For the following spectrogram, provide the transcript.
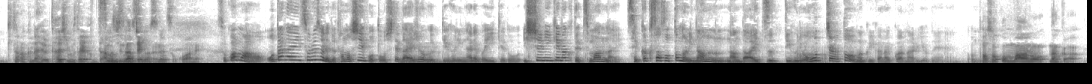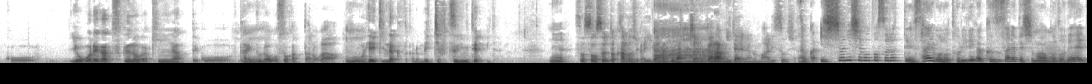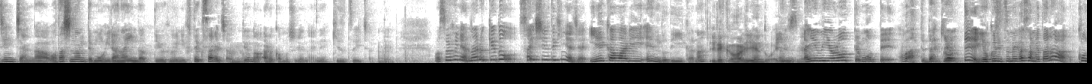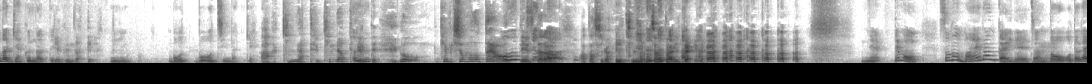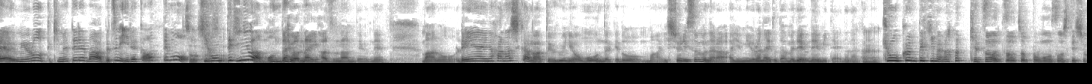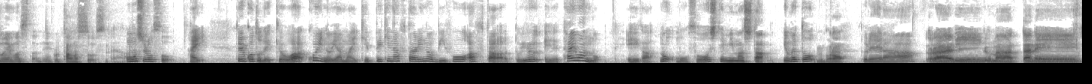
汚くないよ大丈夫だよって話になっちゃうからねそこはね。そこはまあお互いそれぞれで楽しいことをして大丈夫っていうふうになればいいけど、一緒に行けなくてつまんない。せっかく誘ったのに何なんだあいつっていうふうに思っちゃうとうまくいかなくはなるよね、パソコンもあのなんかこう汚れがつくのが気になってこうタイプが遅かったのが、うん。もう平均だったからめっちゃ普通に打てるみたいなね。そうそうすると彼女がいらなくなっちゃうからみたいなのもありそうじゃない？そっか一緒に仕事するっていう最後の砦が崩されてしまうことで、じん。ちゃんが私なんてもういらないんだっていうふうにふてくされちゃうっていうのはあるかもしれないね。傷ついちゃって、まあ、そういうふうにはなるけど最終的にはじゃあ入れ替わりエンドでいいかな。入れ替わりエンドがいいですうん。ね、歩み寄ろうって思ってわーって抱き合って、翌日目が覚めたら今度は逆になってる。逆になってる。うんぼぼうちんだっけ？あ気になってる気になってるって「お潔癖症戻ったよ!」戻って言ったら私が平気になっちゃったみたいな。ね。でもその前段階でちゃんとお互い歩み寄ろうって決めてれば別に入れ替わっても基本的には問題はないはずなんだよね。まああの恋愛の話かなというふうには思うんだけど、まあ、一緒に住むなら歩み寄らないとダメだよねみたいななんか教訓的な 結末をちょっと妄想してしまいましたね。楽しそうですね。面白そう。はいということで今日は恋の病潔癖な2人のビフォーアフターという、えー台湾の映画の妄想をしてみました。嫁とトレーラードドライビングまったね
